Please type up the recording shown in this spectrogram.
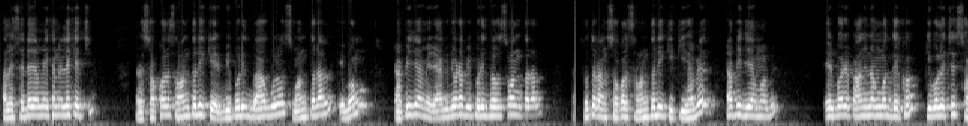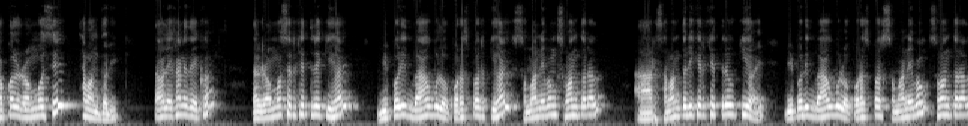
তাহলে সেটাই আমি এখানে লিখেছি। সকল সমান্তরিকের বিপরীত বাহুগুলো সমান্তরাল এবং ট্রাপিজিয়ামের এক জোড়া বিপরীত বাহু সমান্তরাল। সুতরাং সকল সমান্তরিকই কি হবে? ট্রাপিজিয়াম হবে। এরপরে পাঁচ নম্বর দেখো, কি বলেছে? সকল রম্বসই সামান্তরিক। তাহলে এখানে দেখো, তাহলে রম্বসের ক্ষেত্রে কি হয়? বিপরীত বাহুগুলো পরস্পর কি হয়? সমান এবং সমান্তরাল। আর সামান্তরিকের ক্ষেত্রেও কি হয়? বিপরীত বাহুগুলো পরস্পর সমান এবং সমান্তরাল।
